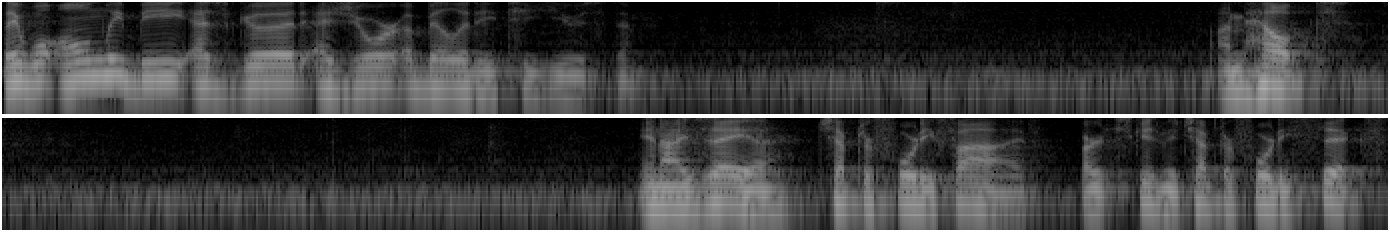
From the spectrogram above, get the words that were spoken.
they will only be as good as your ability to use them. I'm helped in Isaiah chapter 45, or excuse me, chapter 46.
